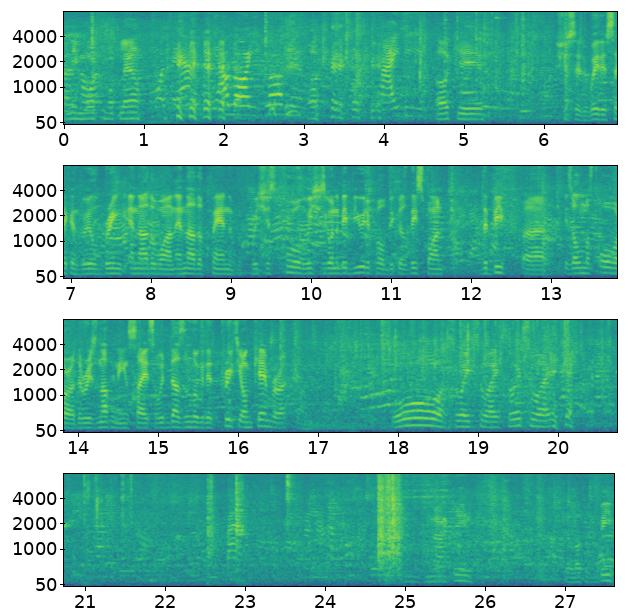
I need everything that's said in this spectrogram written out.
อันนี้หมดหมดแล้ว หมดแล้ว เดี๋ยวรออีกรอบนึง โอเคโอเค ขายดี Okay. She said, wait a second, we will bring another one, another pan, which is full, which is going to be beautiful because this one, the beef uh, is almost over. There is nothing inside, so it doesn't look that pretty on camera. Oh, soy, soy, soy, soy. Knocking. A lot of beef.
